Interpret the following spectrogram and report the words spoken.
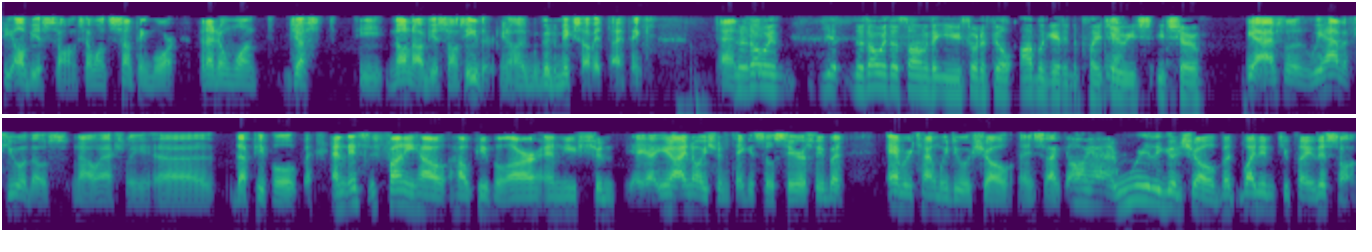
the obvious songs. I want something more, but I don't want just the non-obvious songs either. You know, a good mix of it. I think. And there's it- always yeah, there's always those songs that you sort of feel obligated to play too Yeah. each each show. Yeah, absolutely. We have a few of those now, actually. Uh, that people, and it's funny how how people are, and you shouldn't. You know, I know you shouldn't take it so seriously, but every time we do a show, it's like, oh yeah, really good show, but why didn't you play this song?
